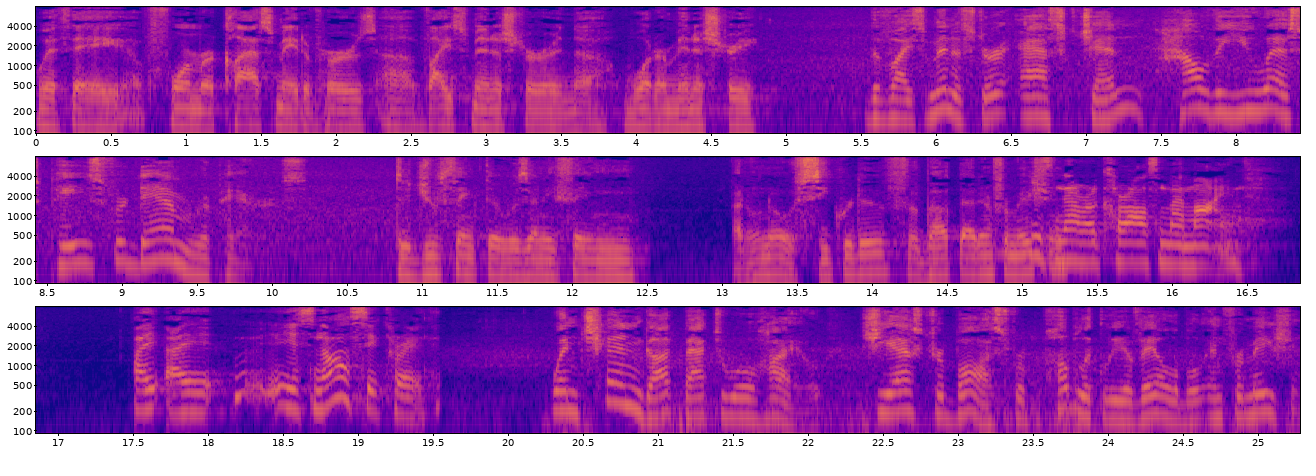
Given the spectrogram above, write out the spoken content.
with a former classmate of hers, a vice minister in the water ministry The vice minister asked Chen how the U.S. pays for dam repairs. Did you think there was anything, I don't know, secretive about that information? It's never crossed my mind. I, I, it's not a secret. When Chen got back to Ohio, she asked her boss for publicly available information,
